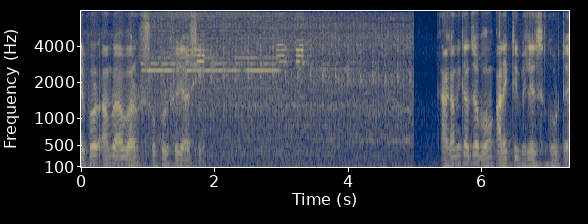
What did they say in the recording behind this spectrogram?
এরপর আমরা আবার সফর ফিরে আসি। আগামীকাল যাব আরেকটি ভিলেজ ঘুরতে।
